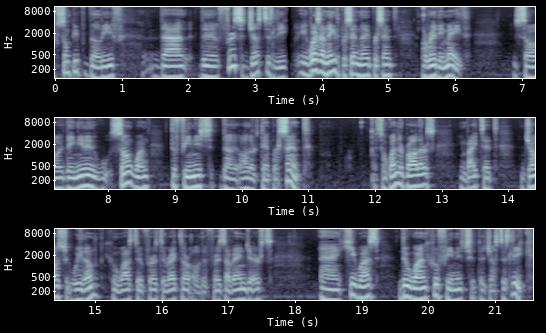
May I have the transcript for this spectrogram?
Some people believe that the first Justice League it was an 80% 90% already made. So they needed someone to finish the other 10%. So Warner Brothers invited Joss Whedon, who was the first director of the first Avengers, and he was the one who finished the Justice League.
